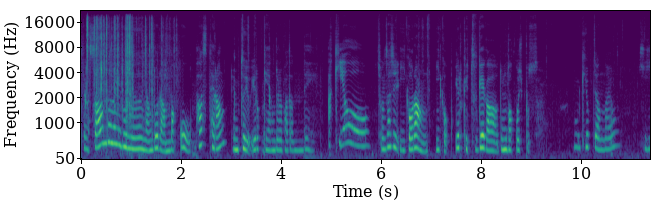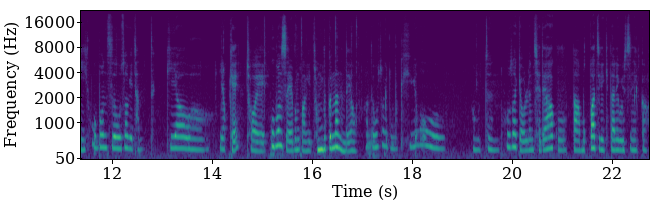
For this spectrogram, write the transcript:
제가 사운드웨이브는 양도를 안 받고 파스테랑 M2U 이렇게 양도를 받았는데 아 귀여워. 전 사실 이거랑 이거 이렇게 두 개가 너무 갖고 싶었어요. 너무 귀엽지 않나요? 히히 호본스 호석이 잔뜩 귀여워. 이렇게 저의 호본스 앨범 강이 전부 끝났는데요. 아, 근데 호석이 너무 귀여워. 아무튼 호석이 얼른 제대하고 나 목 빠지게 기다리고 있으니까.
